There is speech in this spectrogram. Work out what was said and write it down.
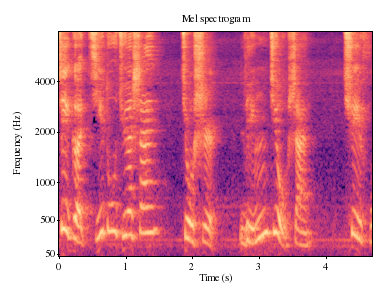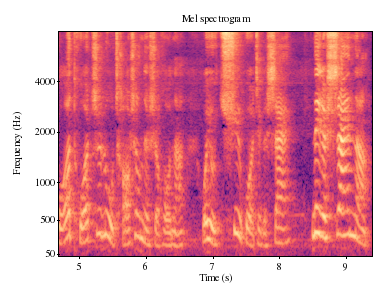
这个基督觉山就是灵鹫山。去佛陀之路朝圣的时候呢，我有去过这个山。那个山呢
